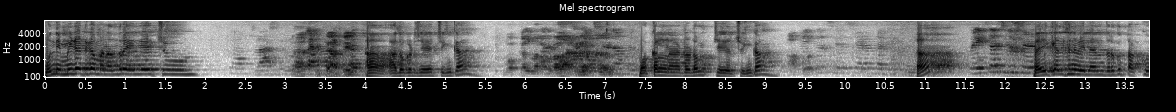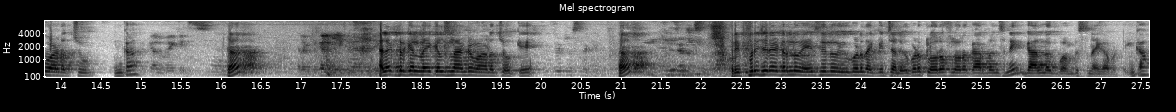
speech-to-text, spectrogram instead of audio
ముందు ఇమ్మీడియట్గా మనందరం ఏం చేయొచ్చు? అదొకటి చేయొచ్చు. ఇంకా? మొక్కలు నాటడం చేయొచ్చు. ఇంకా? వెహికల్స్ని వీలైనంత వరకు తక్కువ వాడచ్చు. ఇంకా? ఎలక్ట్రికల్ వెహికల్స్ లాంటివి వాడచ్చు ఓకే రిఫ్రిజిరేటర్లు ఏసీలు ఇవి కూడా తగ్గించాలి. ఇవి కూడా క్లోరోఫ్లోరో కార్బన్స్ని గాల్లోకి పంపిస్తున్నాయి కాబట్టి. ఇంకా?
